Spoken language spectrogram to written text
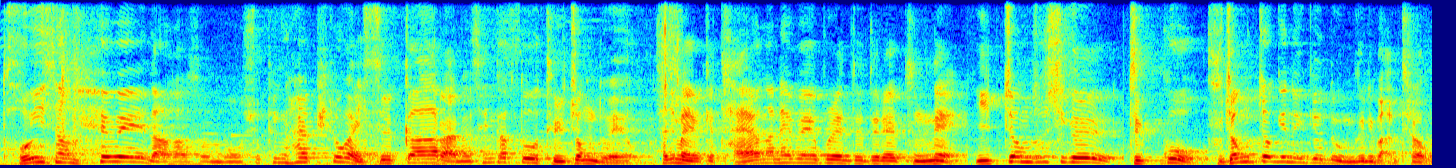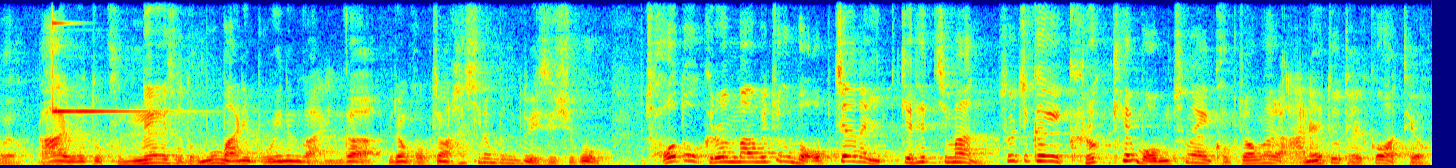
더 이상 해외에 나가서 뭐 쇼핑을 할 필요가 있을까라는 생각도 들 정도예요. 하지만 이렇게 다양한 해외 브랜드들의 국내 입점 소식을 듣고 부정적인 의견도 은근히 많더라고요. 아, 이것도 국내에서 너무 많이 보이는 거 아닌가 이런 걱정을 하시는 분들도 있으시고 저도 그런 마음이 조금 뭐 없지 않아 있긴 했지만 솔직하게 그렇게 뭐 엄청나게 걱정을 안 해도 될 것 같아요.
